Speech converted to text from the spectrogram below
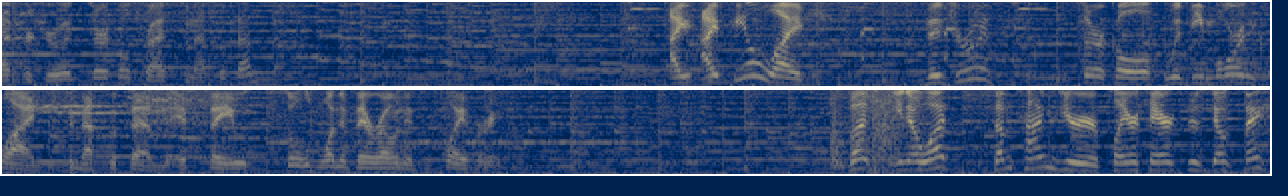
Bad for Druid Circle tries to mess with them. I, I feel like the Druids Circle would be more inclined to mess with them if they sold one of their own into slavery. But you know what? Sometimes your player characters don't think.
